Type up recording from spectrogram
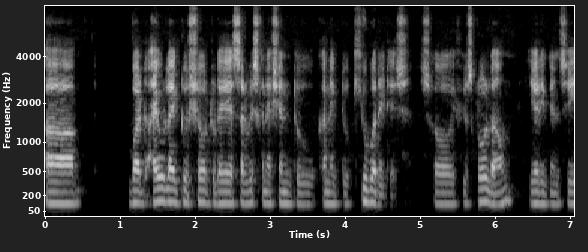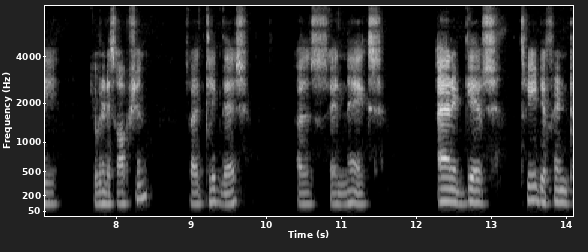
Uh, but i would like to show today a service connection to connect to kubernetes. So if you scroll down here you can see kubernetes option so i click this i'll say next and it gives three different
